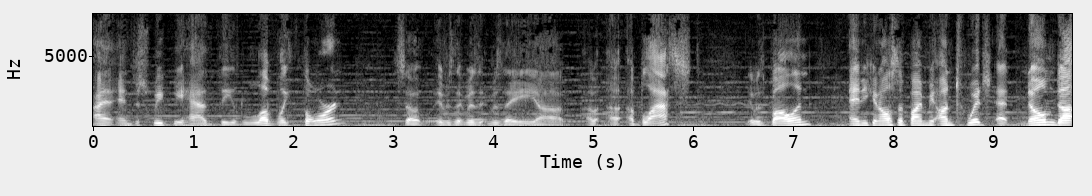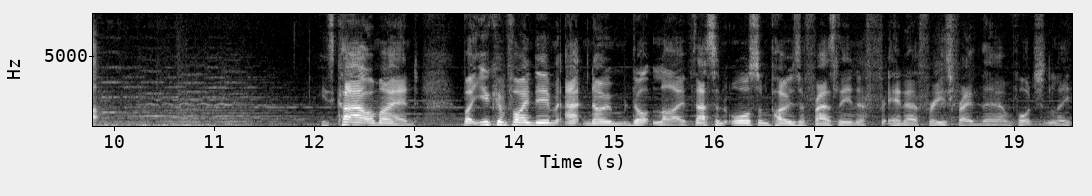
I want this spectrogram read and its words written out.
I, and this week we had the lovely Thorn. So it was it was it was a uh, a, a- blast. It was ballin'. And you can also find me on Twitch at gnome. He's cut out on my end. But you can find him at gnome.live. That's an awesome pose of Frasley in a, in a freeze frame there, unfortunately.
